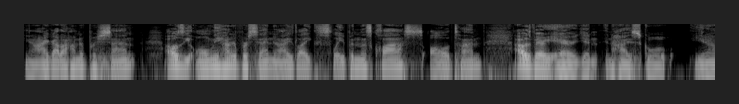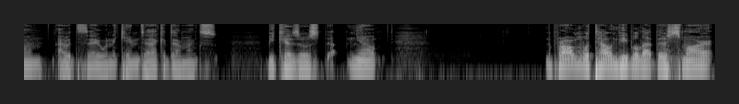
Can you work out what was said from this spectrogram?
You know, I got 100%. I was the only 100%, and I like sleep in this class all the time. I was very arrogant in high school, you know, I would say when it came to academics because it was, you know, the problem with telling people that they're smart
